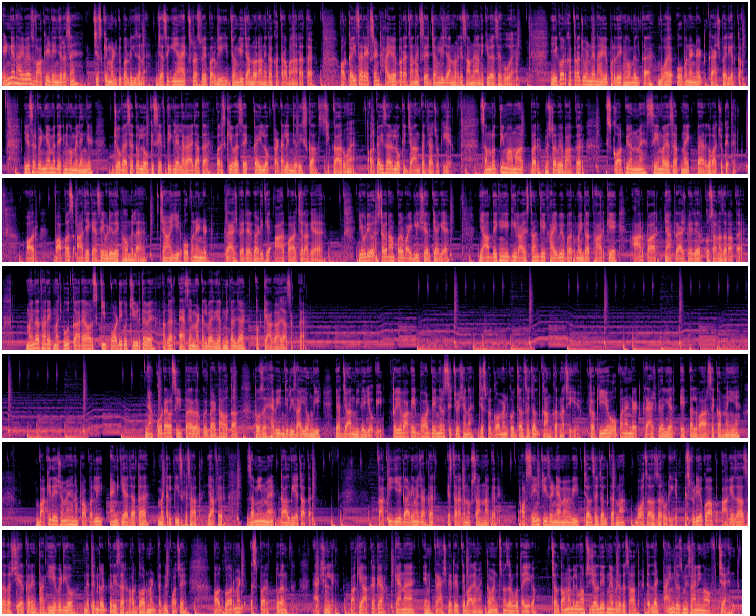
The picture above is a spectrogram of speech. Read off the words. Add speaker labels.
Speaker 1: Indian highways वाकई dangerous हैं, जिसके मल्टीपल रीज़न है। जैसे कि यहाँ एक्सप्रेस वे पर भी जंगली जानवर आने का खतरा बना रहता है, और कई सारे एक्सीडेंट हाईवे पर अचानक से जंगली जानवर के सामने आने की वजह से हुए हैं। एक और खतरा जो इंडियन हाईवे पर देखने को मिलता है, वो है ओपन एंडेड क्रैश बैरियर का। ये सिर्फ़ इंडिया में देखने को मिलेंगे, जो वैसे तो लोगों की सेफ्टी के लिए लगाया जाता है, पर इसकी वजह से कई लोग फैटल इंजरीज का शिकार हुए हैं, और कई सारे लोग की जान तक जा चुकी है। समृद्धि महामार्ग पर मिस्टर विभाकर स्कॉर्पियन में सेम वजह से अपना एक पैर गवा चुके थे। और वापस आज एक ऐसे वीडियो देखने को मिला है, जहाँ ये ओपन एंडेड क्रैश बैरियर गाड़ी के आर पार चला गया है। ये वीडियो इंस्टाग्राम पर वाइडली शेयर किया गया है। यहाँ आप देखेंगे कि राजस्थान के एक हाईवे पर महिंद्रा थार के आर पार यहाँ क्रैश बैरियर घुसा नज़र आता है। महिंद्रा थार एक मज़बूत कार है और इसकी बॉडी को चीरते हुए अगर ऐसे मेटल बैरियर निकल जाए तो क्या कहा जा सकता है? यहाँ को ड्राइवर सीट पर अगर कोई बैठा होता तो उसे हैवी इंजरीज आई होंगी या जान भी गई होगी। तो ये वाकई बहुत डेंजरस सिचुएशन है, जिस पर गवर्नमेंट को जल्द से जल्द काम करना चाहिए, क्योंकि ये ओपन एंडेड क्रैश बैरियर एक तलवार से कम नहीं है। बाकी देशों में इन्हें प्रॉपरली एंड किया जाता है मेटल पीस के साथ, या फिर ज़मीन में डाल दिया जाता है, ताकि ये गाड़ी में जाकर इस तरह का नुकसान ना करें। और सेम चीज़ इंडिया में भी जल्द से जल्द करना बहुत ज़्यादा ज़रूरी है। इस वीडियो को आप आगे ज़्यादा से ज़्यादा शेयर करें ताकि ये वीडियो नितिन गडकरी सर और गवर्नमेंट तक भी पहुँचे और गवर्नमेंट इस पर तुरंत एक्शन ले। बाकी आपका क्या कहना है इन क्रैश पेरियर के बारे में? कमेंट्स में ज़रूर बताइएगा। चलता हूँ मैं, मिलूँगा आपसे जल्दी एक नए वीडियो के साथ। Till the time this me signing off जय हिंद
